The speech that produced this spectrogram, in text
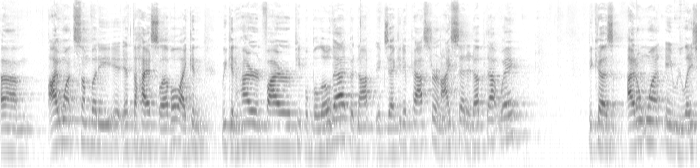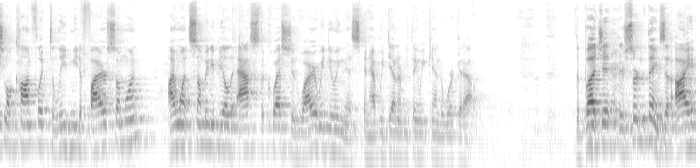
um, I want somebody at the highest level. I can, we can hire and fire people below that, but not executive pastor. And I set it up that way because I don't want a relational conflict to lead me to fire someone. I want somebody to be able to ask the question, why are we doing this? And have we done everything we can to work it out? The budget, there's certain things that I,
